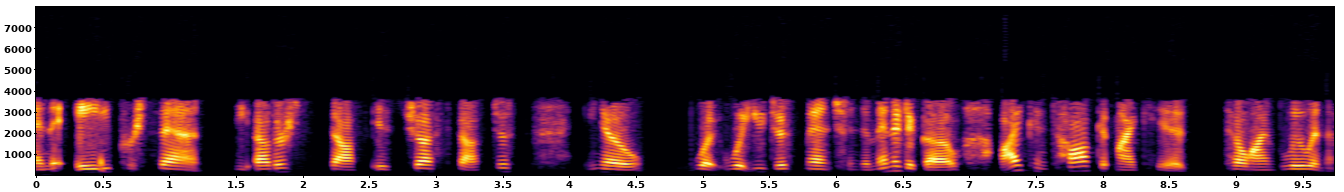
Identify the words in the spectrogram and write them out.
and the 80%, the other stuff is just stuff. Just, you know, what, what you just mentioned a minute ago, I can talk at my kids till I'm blue in the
